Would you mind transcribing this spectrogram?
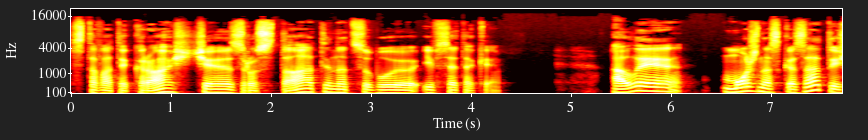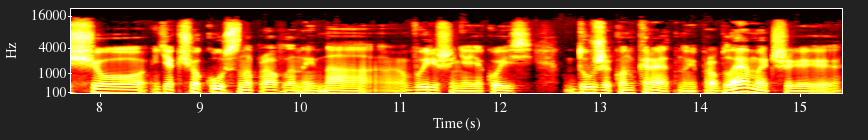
ставати краще, зростати над собою і все таке. Але можна сказати, що якщо курс направлений на вирішення якоїсь дуже конкретної проблеми, чи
